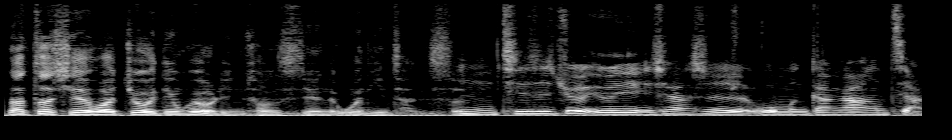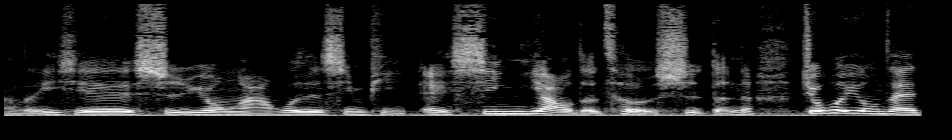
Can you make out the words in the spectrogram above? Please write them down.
那这些的话就一定会有临床实验的问题产生，嗯，其实就有点像是我们刚刚讲的一些试用啊，或者新品哎新药的测试等等，就会用在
